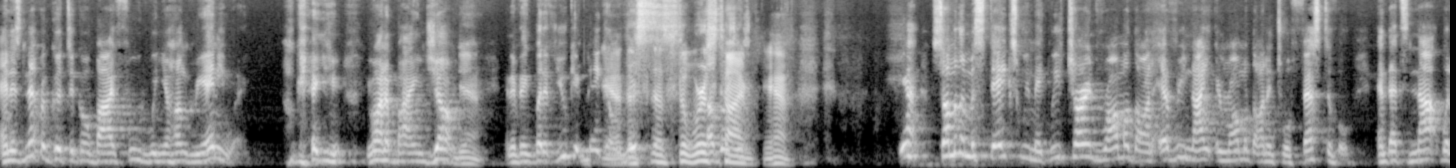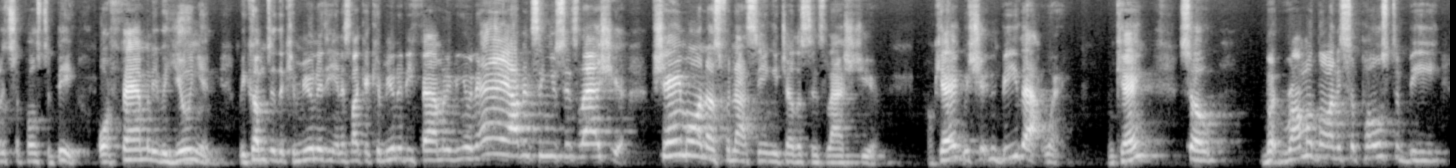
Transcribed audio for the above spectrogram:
And it's never good to go buy food when you're hungry anyway. Okay, you, you want to buy and jump. Yeah. And everything. But if you can make yeah, a that's, that's the worst time. Yeah. Yeah, some of the mistakes we make, we've turned Ramadan every night in Ramadan into a festival, and that's not what it's supposed to be. Or family reunion. We come to the community, and it's like a community family reunion. Hey, I haven't seen you since last year. Shame on us for not seeing each other since last year. Okay, we shouldn't be that way. Okay, so but Ramadan is supposed to be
